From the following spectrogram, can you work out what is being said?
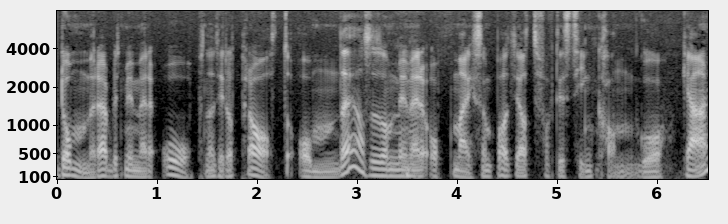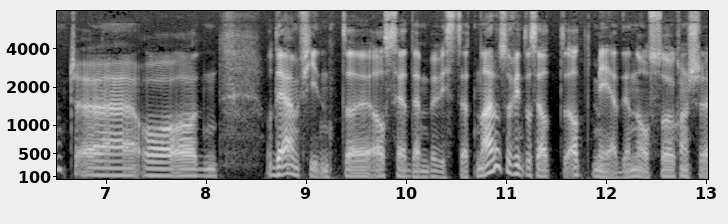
dommere er blitt mye mer åpne til å prate om det. altså sånn Mye mm. mer oppmerksom på at, ja, at faktisk ting kan gå gærent. Øh, og og Det er fint uh, å se den bevisstheten her. Og så fint å se at, at mediene også kanskje,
